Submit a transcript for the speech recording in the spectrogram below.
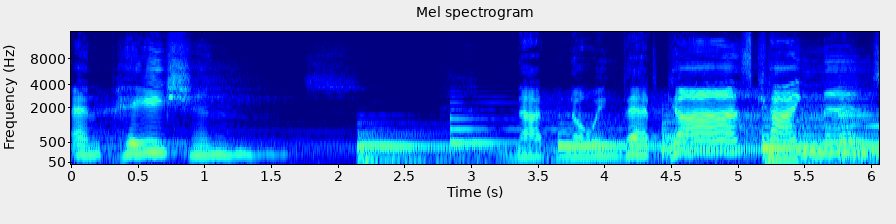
and patience, not knowing that God's kindness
